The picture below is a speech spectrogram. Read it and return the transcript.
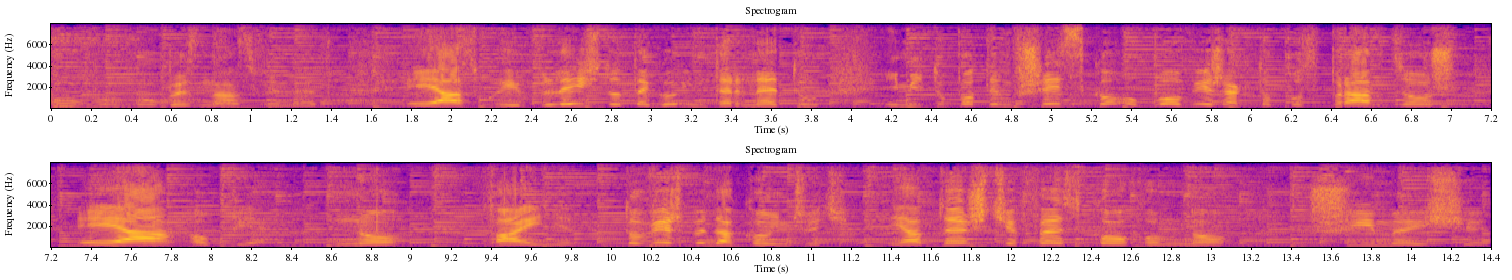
www bez nazwy net. Ja, słuchaj, wleź do tego internetu i mi tu potem wszystko opowiesz, jak to posprawdzasz. Ja, hopie, no, fajnie. To wiesz, by da kończyć. Ja też cię fes kocham, no. Trzymaj się.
